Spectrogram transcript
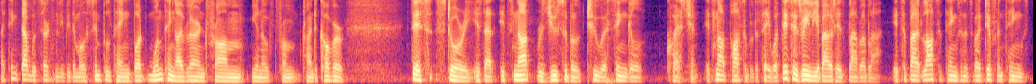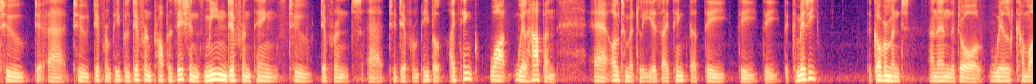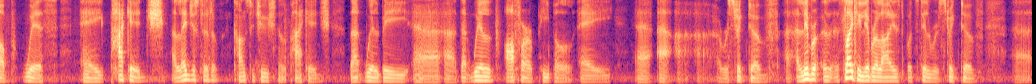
I think that would certainly be the most simple thing. But one thing I've learned from you know from trying to cover this story is that it's not reducible to a single question. It's not possible to say what this is really about is blah blah blah. It's about lots of things, and it's about different things to uh, to different people. Different propositions mean different things to different uh, to different people. I think what will happen uh, ultimately is I think that the the the the committee, the government and then the Dáil will come up with a package, a legislative constitutional package that will be uh, uh, that will offer people a uh, a, a, restrictive, a, a slightly liberalised but still restrictive uh,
